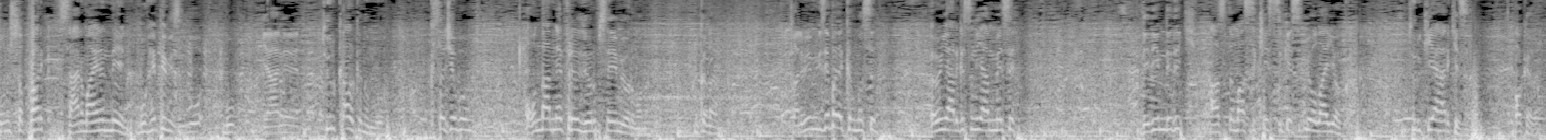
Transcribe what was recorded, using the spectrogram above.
Sonuçta park sermayenin değil. Bu hepimizin. Bu bu yani Türk halkının bu. Kısaca bu. Ondan nefret ediyorum, sevmiyorum onu. Bu kadar. Talebin bize bırakılması. Ön yargısını yenmesi. Dediğim dedik. Astım astı kesik kesik bir olay yok. Türkiye herkesin. O kadar.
